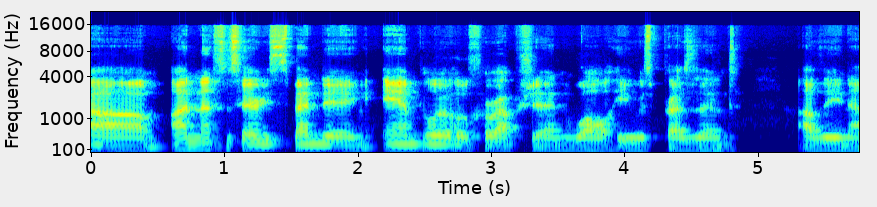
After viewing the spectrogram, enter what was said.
um, unnecessary spending and political corruption while he was president of the United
